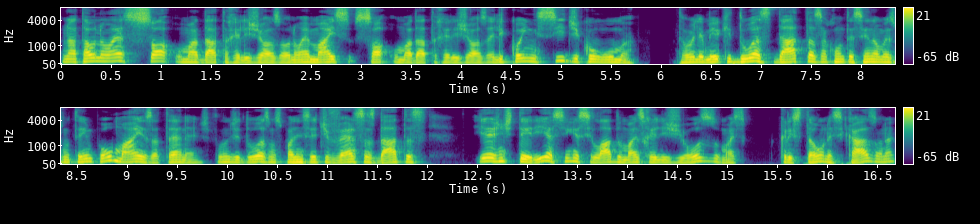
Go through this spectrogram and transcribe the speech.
o Natal não é só uma data religiosa, ou não é mais só uma data religiosa, ele coincide com uma. Então ele é meio que duas datas acontecendo ao mesmo tempo, ou mais até, né? Falando de duas, mas podem ser diversas datas. E a gente teria, assim, esse lado mais religioso, mais cristão nesse caso, né?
